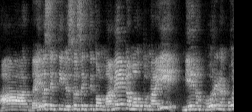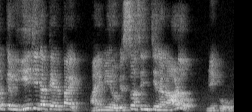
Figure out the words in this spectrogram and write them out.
ఆ దైవశక్తి విశ్వశక్తితో మమేకమవుతున్నాయి. నేను కోరిన కోరికలు ఈజీగా తీరుతాయి అని మీరు విశ్వసించిన నాడు మీకు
